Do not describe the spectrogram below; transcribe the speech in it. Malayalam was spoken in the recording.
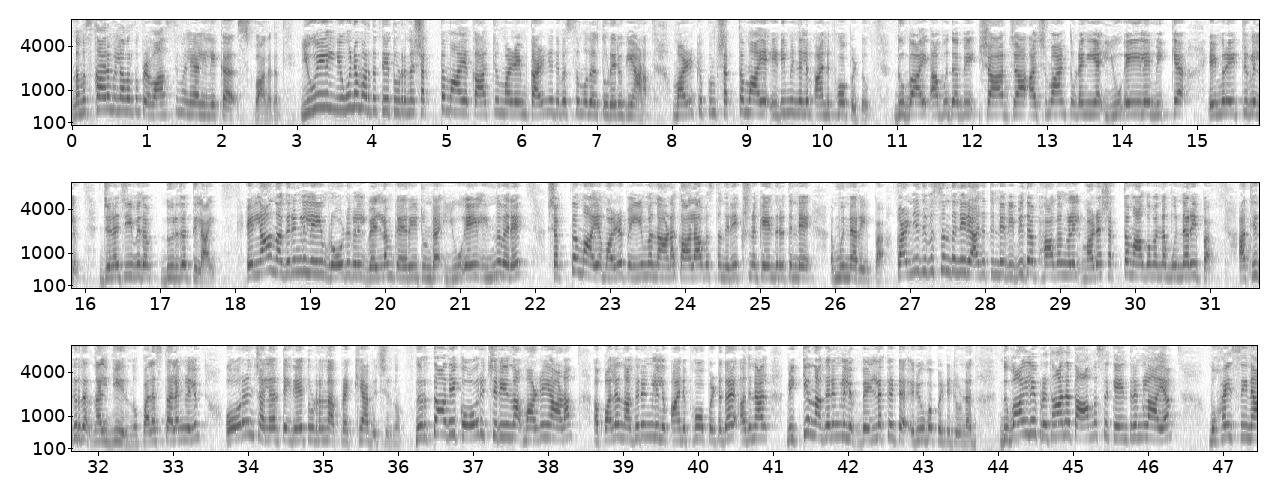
നമസ്കാരം എല്ലാവർക്കും. പ്രവാസി മലയാളിയിലേക്ക് സ്വാഗതം. യു എയിൽ ന്യൂനമർദ്ദത്തെ തുടർന്ന് ശക്തമായ കാറ്റും മഴയും കഴിഞ്ഞ ദിവസം മുതൽ തുടരുകയാണ്. മഴയ്ക്കൊപ്പം ശക്തമായ ഇടിമിന്നലും അനുഭവപ്പെട്ടു. Dubai Abu Dhabi Sharjah Ajman തുടങ്ങിയ യു മിക്ക എമിറേറ്റുകളിലും ജനജീവിതം ദുരിതത്തിലായി. എല്ലാ നഗരങ്ങളിലെയും റോഡുകളിൽ വെള്ളം കയറിയിട്ടുണ്ട്. യു എയിൽ ഇന്ന് വരെ ശക്തമായ മഴ പെയ്യുമെന്നാണ് കാലാവസ്ഥ നിരീക്ഷണ കേന്ദ്രത്തിന്റെ മുന്നറിയിപ്പ്. കഴിഞ്ഞ ദിവസം തന്നെ രാജ്യത്തിന്റെ വിവിധ ഭാഗങ്ങളിൽ മഴ ശക്തമാകുമെന്ന മുന്നറിയിപ്പ് അധികൃതർ നൽകിയിരുന്നു. പല സ്ഥലങ്ങളിലും ഓറഞ്ച് അലർട്ട് ഇതേ തുടർന്ന് പ്രഖ്യാപിച്ചിരുന്നു. നിർത്താതെ കോരിച്ചെരിയുന്ന മഴയാണ് പല നഗരങ്ങളിലും അനുഭവപ്പെട്ടത്. അതിനാൽ മിക്ക നഗരങ്ങളിലും വെള്ളക്കെട്ട് രൂപപ്പെട്ടിട്ടുണ്ട്. ദുബായിലെ പ്രധാന താമസ കേന്ദ്രങ്ങളായ മുഹൈസിന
